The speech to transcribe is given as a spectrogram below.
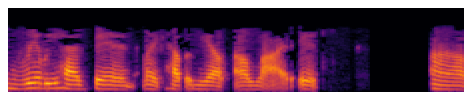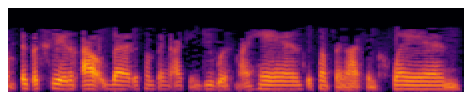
really has been like helping me out a lot. It's um it's a creative outlet, it's something I can do with my hands, it's something I can plan.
